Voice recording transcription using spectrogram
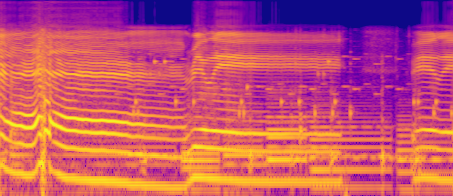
really? Really?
